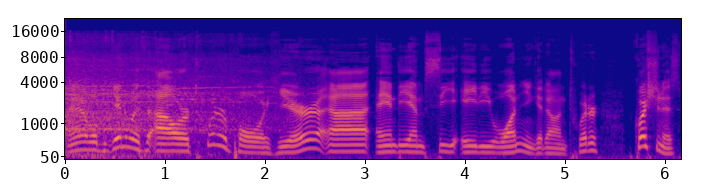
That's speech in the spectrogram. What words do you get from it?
And we'll begin with our Twitter poll here. Uh, AndyMC81, you can get on Twitter. The question is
